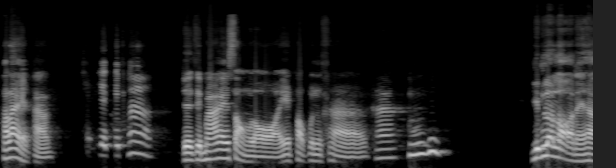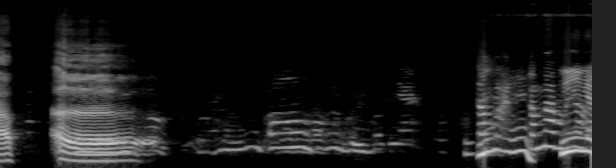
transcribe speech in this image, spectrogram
เท่าไหร่ครับเจ็ดสิบห้าเจ็ดสิบห้าให้สองร้อยขอบคุณค่ะยิ้มหล่อๆหน่อยครับ เออนี่ไง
